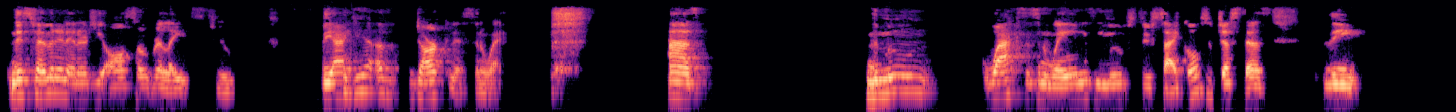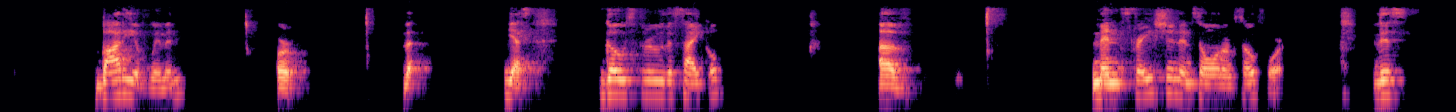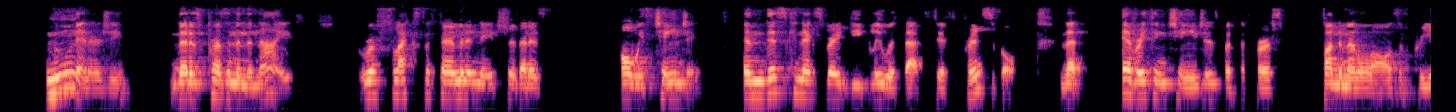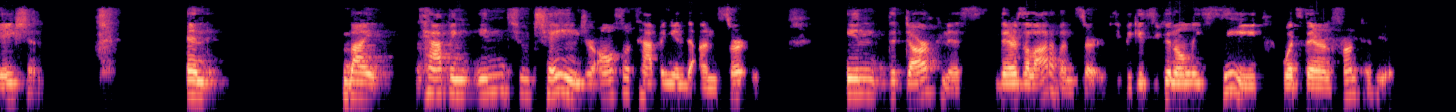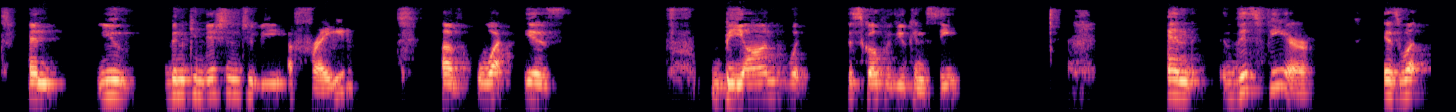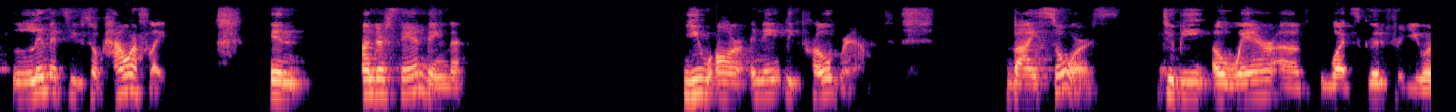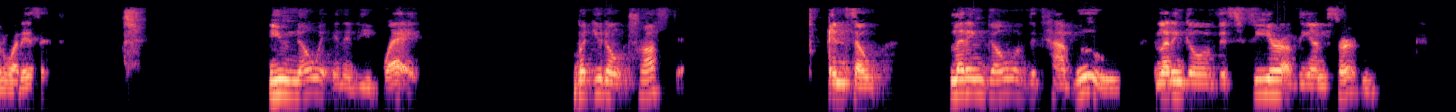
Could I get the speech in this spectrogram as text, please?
this feminine energy also relates to the idea of darkness in a way. As the moon waxes and wanes and moves through cycles, just as the body of women, or the, yes, goes through the cycle of menstruation and so on and so forth. This moon energy that is present in the night reflects the feminine nature that is always changing. And this connects very deeply with that fifth principle that everything changes but the first fundamental laws of creation. And by tapping into change, you're also tapping into uncertainty. In the darkness, there's a lot of uncertainty because you can only see what's there in front of you. And you've been conditioned to be afraid of what is beyond what the scope of you can see. And this fear is what limits you so powerfully in understanding that you are innately programmed by source to be aware of what's good for you and what isn't. You know it in a deep way, but you don't trust it. And so letting go of the taboo and letting go of this fear of the uncertain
